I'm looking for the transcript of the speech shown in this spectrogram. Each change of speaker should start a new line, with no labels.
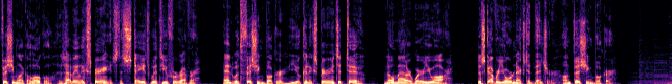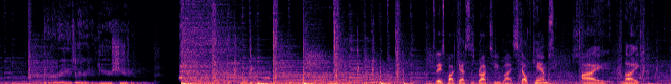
Fishing like a local is having an experience that stays with you forever. And with Fishing Booker, you can experience it too, no matter where you are. Discover your next adventure on Fishing Booker.
Today's podcast is brought to you by Stealth Cams. I like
